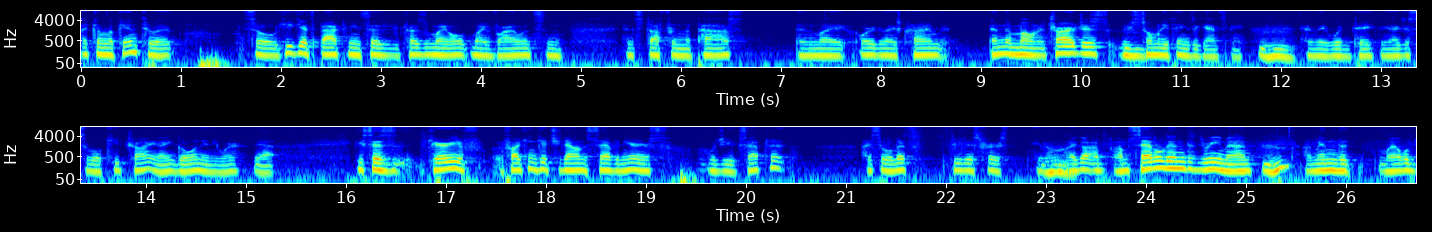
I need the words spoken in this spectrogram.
"I can look into it." So he gets back to me and says, because of my old, my violence and and stuff from the past, and my organized crime, and the amount of charges, there's Mhm. so many things against me, Mhm. and they wouldn't take me. I just said, "Well, keep trying. I ain't going anywhere." Yeah. He says, "Gary, if if I can get you down to seven years, would you accept it?" I said, "Well, let's do this first. You know, Mhm. I got I'm settled in the remand. Mhm. I'm in the my old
